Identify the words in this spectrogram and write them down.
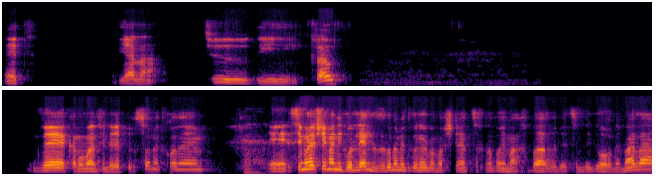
את יאללה to the cloud וכמובן שנראה פרסומת קודם אה, שימו לב שאם אני גולל זה לא באמת גולל אני צריך לבוא עם העכבר ובעצם לגרור למעלה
